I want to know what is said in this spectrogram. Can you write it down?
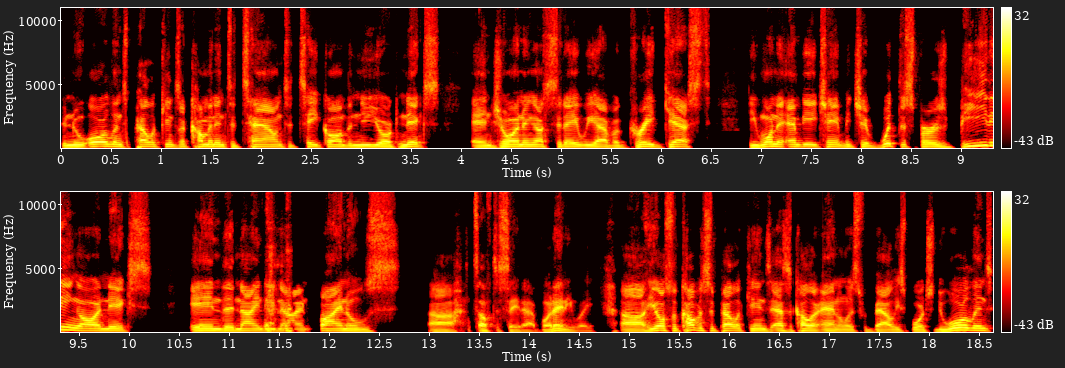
The New Orleans Pelicans are coming into town to take on the New York Knicks. And joining us today, we have a great guest. He won the NBA championship with the Spurs, beating our Knicks in the 99 finals. Uh, tough to say that, but anyway, uh, he also covers the Pelicans as a color analyst for Bally Sports New Orleans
